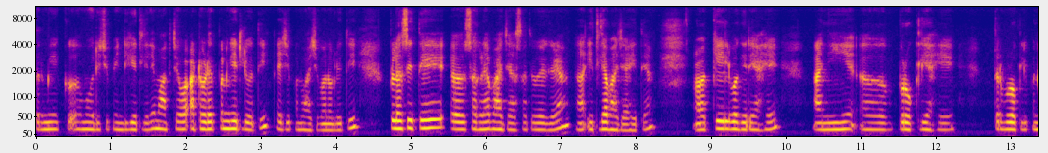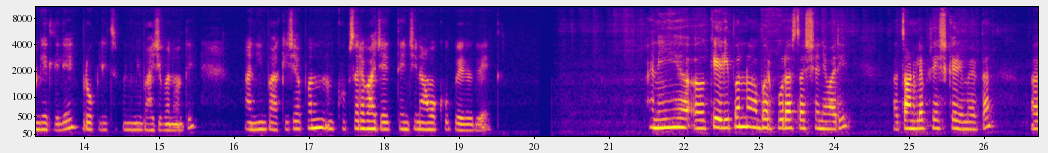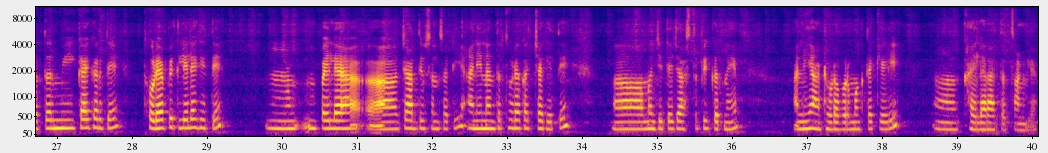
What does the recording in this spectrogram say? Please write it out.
तर मी एक मोहरीची पेंडी घेतलेली आहे. मागच्या आठवड्यात पण घेतली होती. त्याची पण भाजी बनवली होती. प्लस इथे सगळ्या भाज्या असतात वेगवेगळ्या. इथल्या भाज्या आहेत त्या. केल वगैरे आहे. आणि ब्रोकली आहे. तर ब्रोकली पण घेतलेली आहे. ब्रोकलीचं पण मी भाजी बनवते. आणि बाकीच्या पण खूप साऱ्या भाज्या आहेत. त्यांची नावं खूप वेगवेगळी आहेत. आणि केळी पण भरपूर असतात शनिवारी. चांगल्या फ्रेश केळी मिळतात. तर मी काय करते थोड्या पिकलेल्या घेते. पहिल्या चार दिवसांसाठी आणि नंतर थोड्या कच्च्या घेते. म्हणजे त्या जास्त पिकत नाहीत. आणि आठवडाभर मग त्या केळी खायला राहतात चांगल्या.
